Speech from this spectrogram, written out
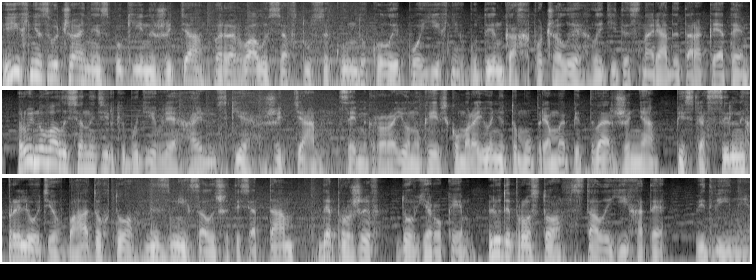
Їхнє звичайне спокійне життя перервалося в ту секунду, коли по їхніх будинках почали летіти снаряди та ракети. Руйнувалися не тільки будівлі, а й людське життя. Цей мікрорайон у Київському районі тому пряме підтвердження. Після сильних прильотів багато хто не зміг залишитися там, де прожив довгі роки. Люди просто стали їхати від війни.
